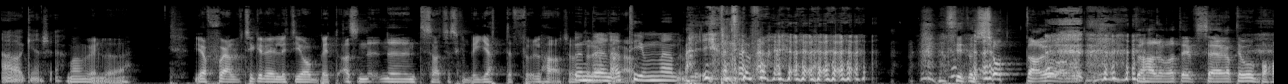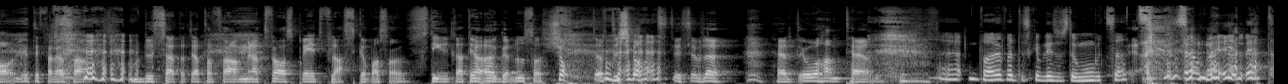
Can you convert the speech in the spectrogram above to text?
ja, kanske. Man vill... eh, Jag själv tycker det är lite jobbigt. Alltså nu, nu är det inte så att jag ska bli jättefull här. Det Under det den här timmen blir jättebra. Sitter och shottar rummet. Det hade varit rätt obehagligt ifall jag sa... Om du sett att jag tar fram mina två spritflaskor och bara så stirrat i ögonen och så shot efter shot. Tills jag blev helt ohanterlig. Bara för att det ska bli så stor motsats som möjligt.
